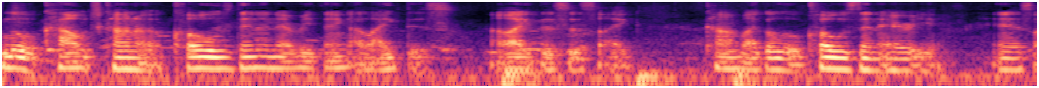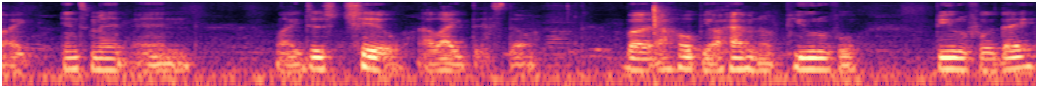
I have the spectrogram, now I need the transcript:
little couch, kind of closed in and everything. I like this. I like this. It's like kind of like a little closed in area and it's like intimate and like just chill. I like this though. But I hope y'all having a beautiful, beautiful day.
